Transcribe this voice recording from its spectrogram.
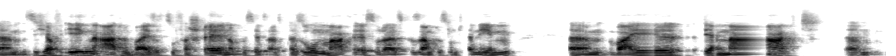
ähm, sich auf irgendeine Art und Weise zu verstellen, ob das jetzt als Personenmarke ist oder als gesamtes Unternehmen, ähm, weil der Markt ähm,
